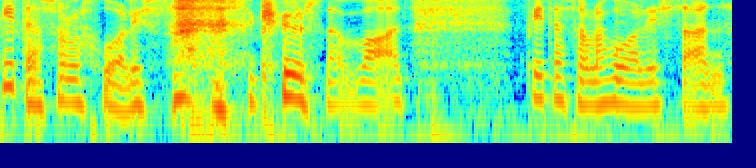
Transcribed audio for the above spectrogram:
Pitäisi olla huolissaan, kyllä vaan. Pitäisi olla huolissaan.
